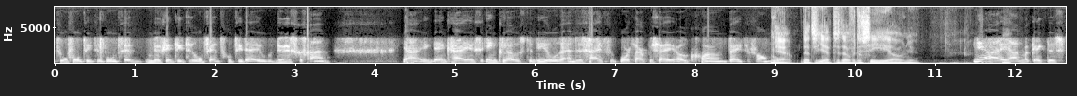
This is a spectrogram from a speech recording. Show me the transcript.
toen vond hij het ontzettend, nu vindt hij het een ontzettend goed idee hoe het nu is gegaan. Ja, ik denk hij is in close the deal. Hè? Dus hij wordt daar per se ook gewoon beter van. Ja, dat, je hebt het over de CEO nu. Ja, ja, maar kijk, dus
